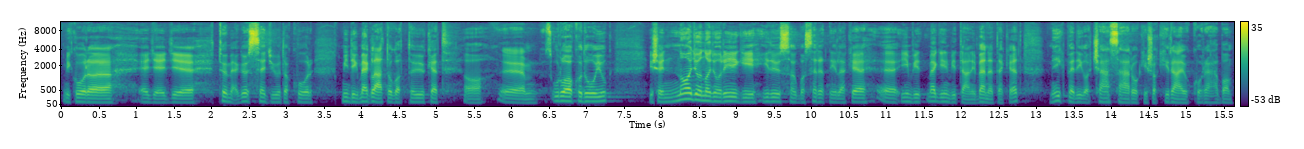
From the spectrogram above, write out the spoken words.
mikor egy-egy tömeg összegyűlt, akkor mindig meglátogatta őket az uralkodójuk, és egy nagyon-nagyon régi időszakba szeretnélek -e meginvitálni benneteket, mégpedig a császárok és a királyok korában.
